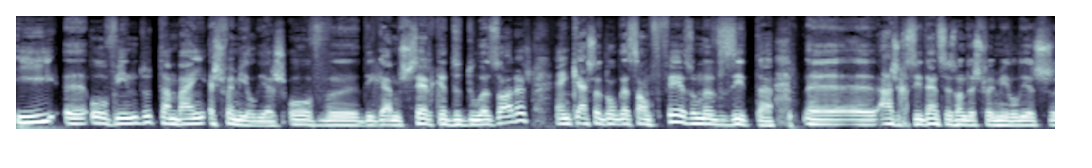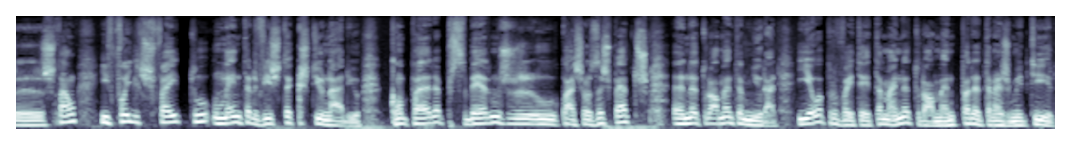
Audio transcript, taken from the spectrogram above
e ouvindo também as famílias. Houve, digamos, cerca de duas horas em que esta delegação fez uma visita eh, às residências onde as famílias eh, estão e foi-lhes feito uma entrevista questionário com- para percebermos o- quais são os aspectos naturalmente a melhorar. E eu aproveitei também naturalmente para transmitir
